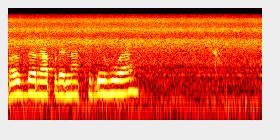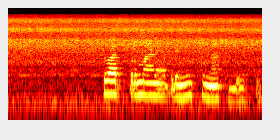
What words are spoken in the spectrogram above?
હળદર આપણે નાખી દેવું આ. સ્વાદ પ્રમાણે આપણે મીઠું નાખી દઈશું.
